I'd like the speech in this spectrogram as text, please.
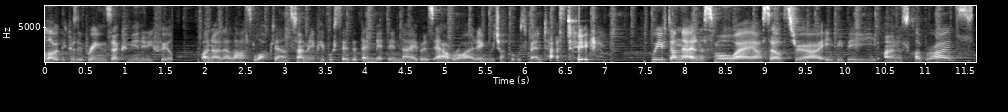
love it because it brings a community feel. I know their last lockdown, so many people said that they met their neighbours out riding, which I thought was fantastic. We've done that in a small way ourselves through our EBB Owners Club rides.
